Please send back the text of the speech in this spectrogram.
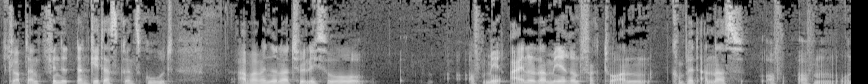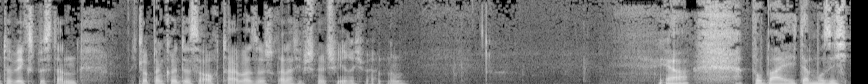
ich glaube, dann findet, dann geht das ganz gut. Aber wenn du natürlich so auf mehr, ein oder mehreren Faktoren komplett anders auf, auf dem, unterwegs bist, dann, ich glaube, dann könnte es auch teilweise relativ schnell schwierig werden. Ne? Ja, wobei, da muss ich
